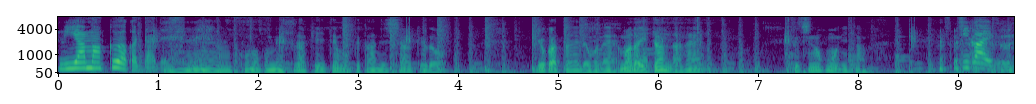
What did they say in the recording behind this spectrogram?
ミヤマクワガタですね。ねえこの子メスだけいてもって感じしちゃうけど。よかったねでもね。まだいたんだね。土の方にいたんだ。土ガエル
